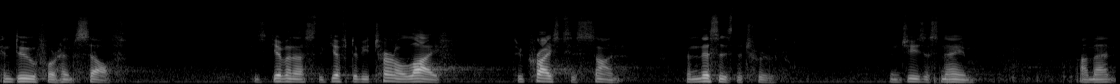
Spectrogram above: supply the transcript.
can do for himself. He's given us the gift of eternal life through Christ his Son. And this is the truth. In Jesus' name, amen.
